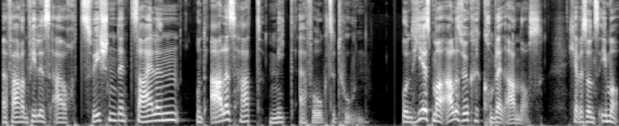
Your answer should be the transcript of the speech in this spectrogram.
erfahren vieles auch zwischen den Zeilen und alles hat mit Erfolg zu tun. Und hier ist mal alles wirklich komplett anders. Ich habe sonst immer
